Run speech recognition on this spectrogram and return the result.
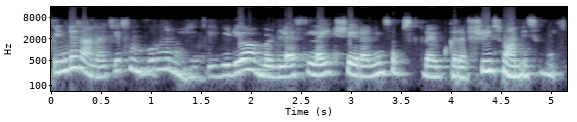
पिंडदानाची संपूर्ण माहिती व्हिडिओ आवडल्यास लाईक शेअर आणि सबस्क्राईब करा. श्री स्वामी समर्थ.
